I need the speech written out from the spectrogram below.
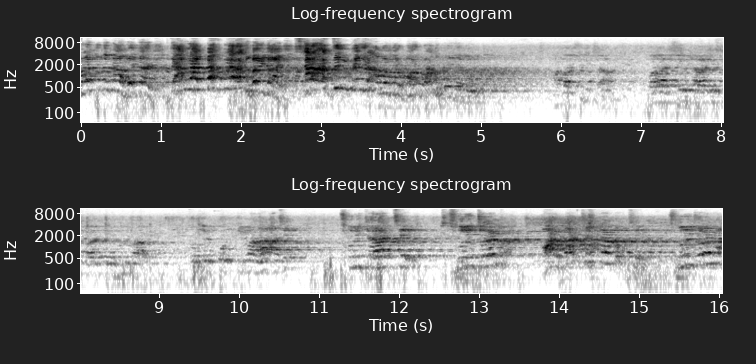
নারাজ না হয়ে যায় সারা দিন মেরে আমার বরবাদ হয়ে যাবে। আছে স্মরণীয় ভূমিকা তোকে প্রতিমালা আছে, ছুরি চালাচ্ছে ছুরি চলে না, বারবার চেষ্টা করছে, ছুরি চলে না।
